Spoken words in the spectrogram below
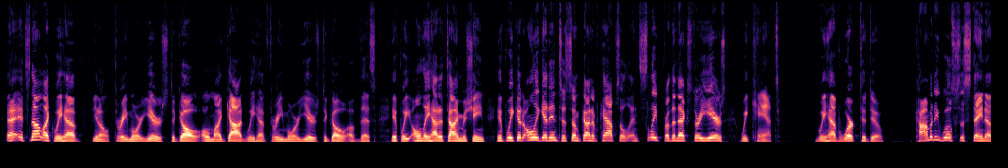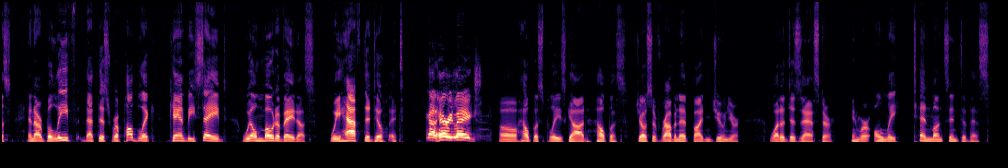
It's not like we have, you know, three more years to go. Oh my God, we have three more years to go of this. If we only had a time machine, if we could only get into some kind of capsule and sleep for the next three years, we can't. We have work to do. Comedy will sustain us, and our belief that this republic can be saved will motivate us. We have to do it. I got hairy legs. Oh, help us, please, God. Help us. Joseph Robinette Biden Jr. What a disaster. And we're only 10 months into this.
